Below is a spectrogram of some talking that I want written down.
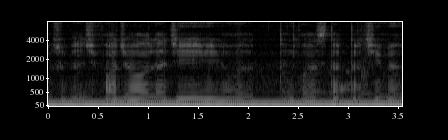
Może być Fadzio, Ledzi, ten pojazd tak tracimy.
